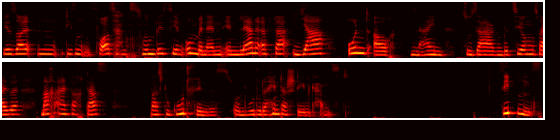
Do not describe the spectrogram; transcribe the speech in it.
wir sollten diesen Vorsatz so ein bisschen umbenennen in Lerne öfter Ja und auch Nein zu sagen, beziehungsweise mach einfach das, was du gut findest und wo du dahinter stehen kannst. Siebtens,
